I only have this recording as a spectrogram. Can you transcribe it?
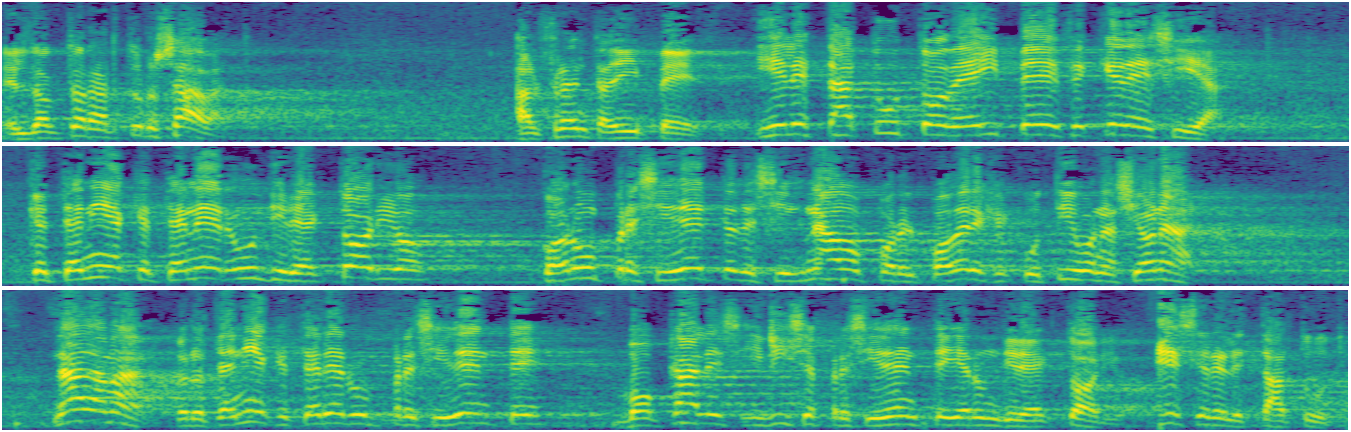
el doctor Arturo Sábato, al frente de IPF. Y el estatuto de IPF, ¿qué decía? Que tenía que tener un directorio con un presidente designado por el Poder Ejecutivo Nacional. Nada más, pero tenía que tener un presidente, vocales y vicepresidente y era un directorio. Ese era el estatuto.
